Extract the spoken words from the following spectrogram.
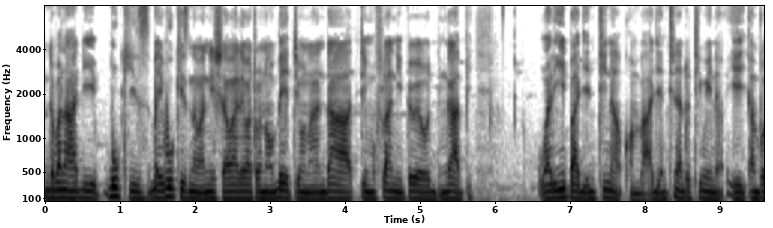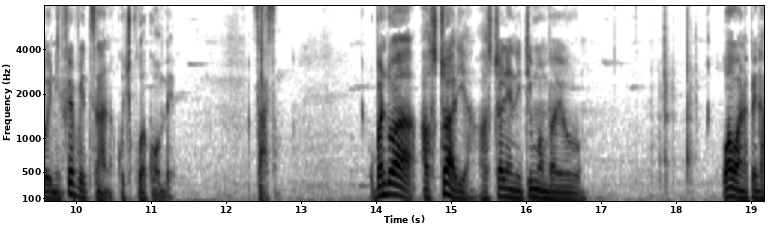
ndio maana hadi bookies by bookies namaanisha wale watu wanaobeti wanaandaa timu fulani ipewe odd ngapi waliipa argentina kwamba argentina ndo timu ambayo ni favorite sana kuchukua kombe. Sasa upande wa australia australia ni timu ambayo wao wanapenda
